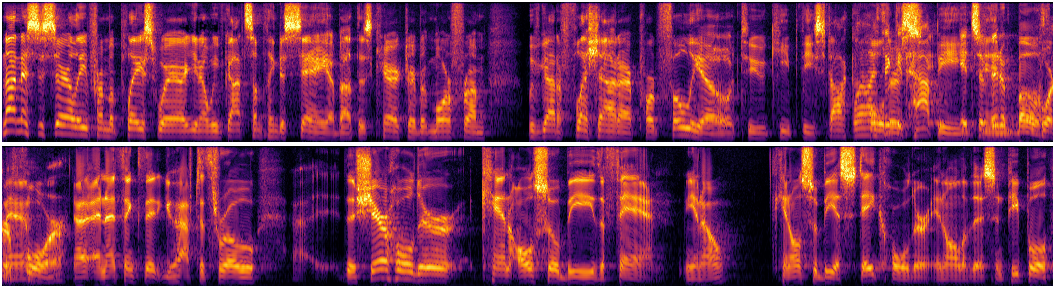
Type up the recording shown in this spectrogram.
Not necessarily from a place where you know we've got something to say about this character, but more from we've got to flesh out our portfolio to keep the stockholders happy. It's a in bit of both. Quarter man. four. And I think that you have to throw uh, the shareholder can also be the fan. You know, can also be a stakeholder in all of this. And people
